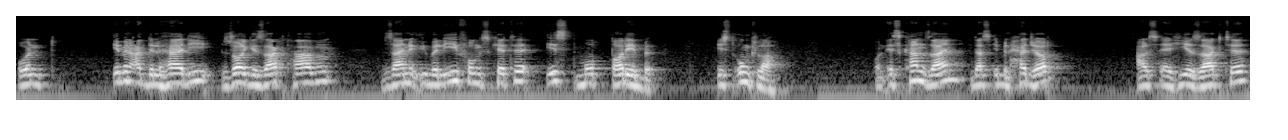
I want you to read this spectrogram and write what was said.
Und Ibn Abdul Hadi soll gesagt haben, seine Überlieferungskette ist muttarib, ist unklar. Und es kann sein, dass Ibn Hajar, als er hier sagte,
